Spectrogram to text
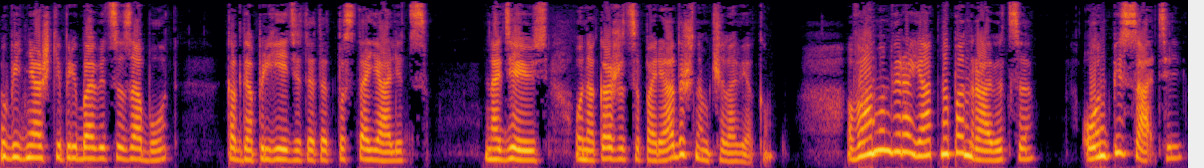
У бедняжки прибавится забот, когда приедет этот постоялец. Надеюсь, он окажется порядочным человеком. Вам он, вероятно, понравится. Он писатель.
